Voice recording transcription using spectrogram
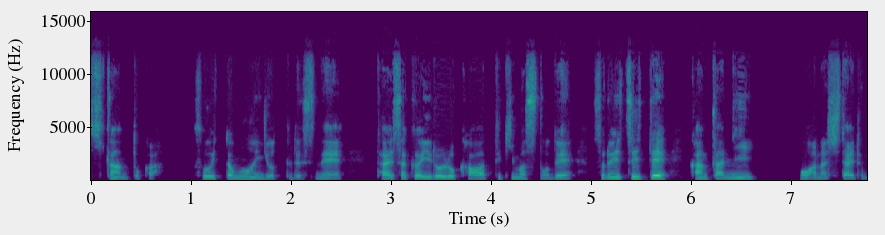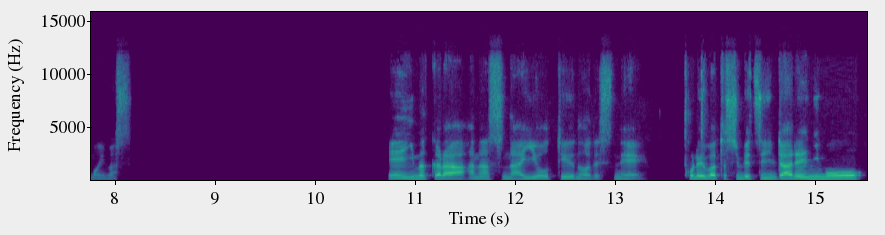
期間とか、そういったものによってですね、対策がいろいろ変わってきますので、それについて簡単にお話したいと思います。えー、今から話す内容というのはですね、これ私別に誰にも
